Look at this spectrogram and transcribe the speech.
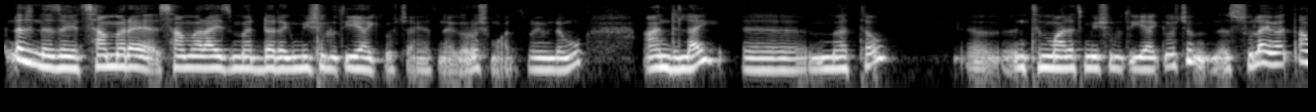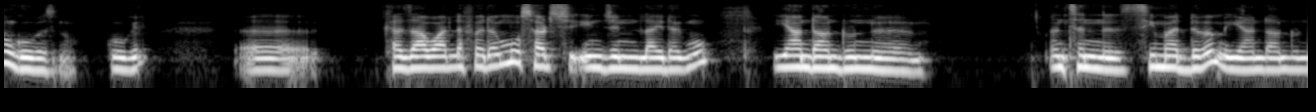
እንደዚህ እንደዚህ አይነት summarize መደረግ የሚችሉ ጥያቄዎች አይነት ነገሮች ማለት ነው። ወይም ደግሞ አንድ ላይ መጥተው እንትን ማለት የሚችሉ ጥያቄዎችም እሱ ላይ በጣም ጎበዝ ነው ጉግል ከዛ ባለፈ ደግሞ search engine ላይ ደግሞ እያንዳንዱን እንትን ሲመድብም እያንዳንዱን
